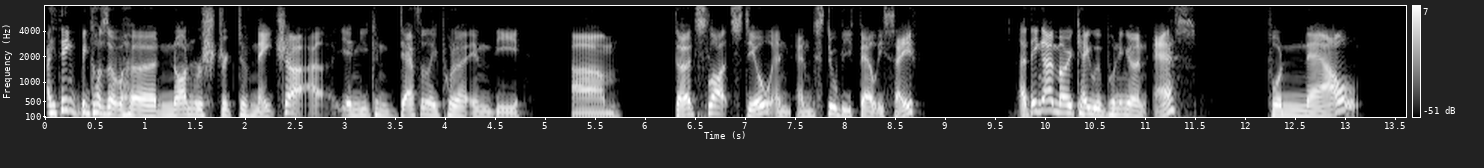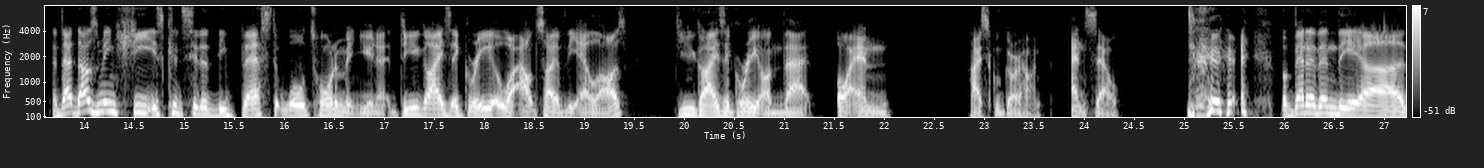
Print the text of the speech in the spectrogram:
I think because of her non restrictive nature, uh, and you can definitely put her in the um, third slot still and, and still be fairly safe. I think I'm okay with putting her in S for now and that does mean she is considered the best world tournament unit. Do you guys agree, or outside of the LRs? Do you guys agree on that? Oh, and High School Gohan and Cell. but better than the uh,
